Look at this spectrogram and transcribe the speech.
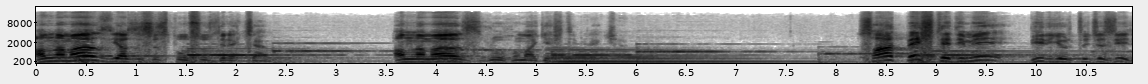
Anlamaz yazısız pulsuz dilekçem. Anlamaz ruhuma geçti bilekçem. Saat beş dedi mi bir yırtıcı zil.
